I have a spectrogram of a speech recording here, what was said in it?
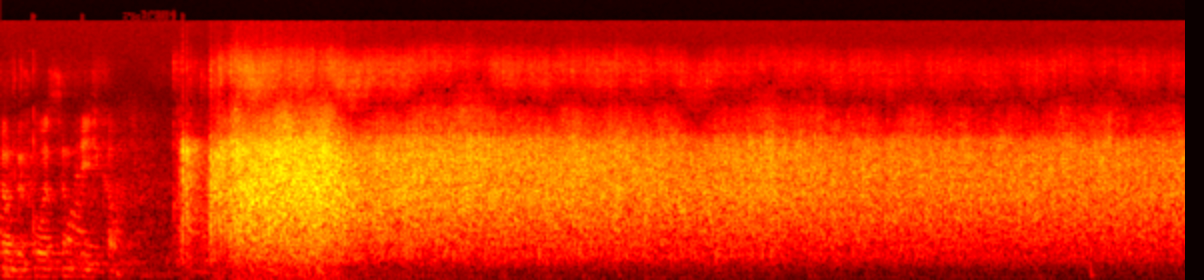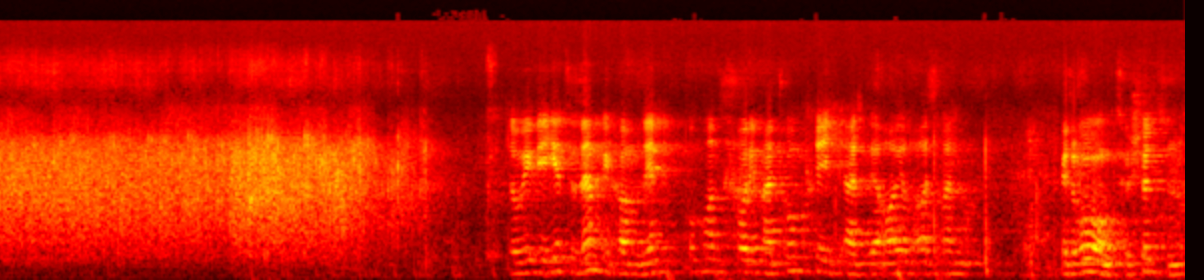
schon bevor es zum Krieg kommt. So wie wir hier zusammengekommen sind, um uns vor dem Atomkrieg als der äußeren Bedrohung zu schützen,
